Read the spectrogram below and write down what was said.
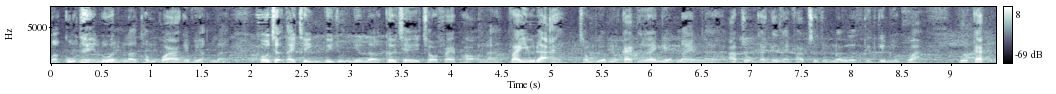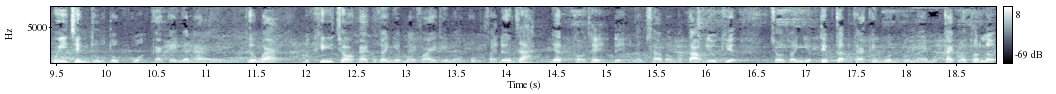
mà cụ thể luôn là thông qua cái việc là hỗ trợ tài chính, ví dụ như là cơ chế cho phép họ là vay ưu đãi trong việc mà các doanh nghiệp này là áp dụng các cái giải pháp sử dụng năng lượng tiết kiệm hiệu quả rồi các quy trình thủ tục của các cái ngân hàng thương mại. Mà khi cho các doanh nghiệp này vay thì là cũng phải đơn giản nhất có thể để làm sao đó mà tạo điều kiện cho doanh nghiệp tiếp cận các cái nguồn vốn này một cách là thuận lợi.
